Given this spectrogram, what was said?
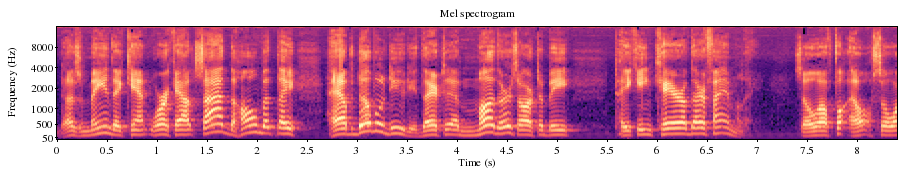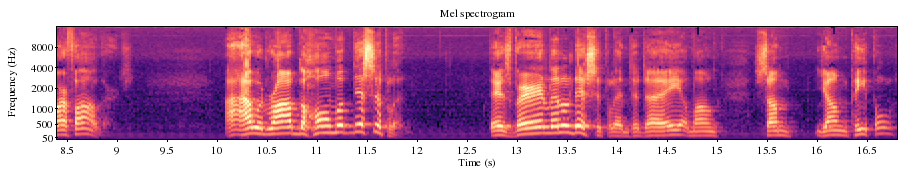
Doesn't mean they can't work outside the home, but they have double duty. They're to, mothers are to be taking care of their family. So uh, are, uh, so are fathers. I would rob the home of discipline. There's very little discipline today among some young people,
